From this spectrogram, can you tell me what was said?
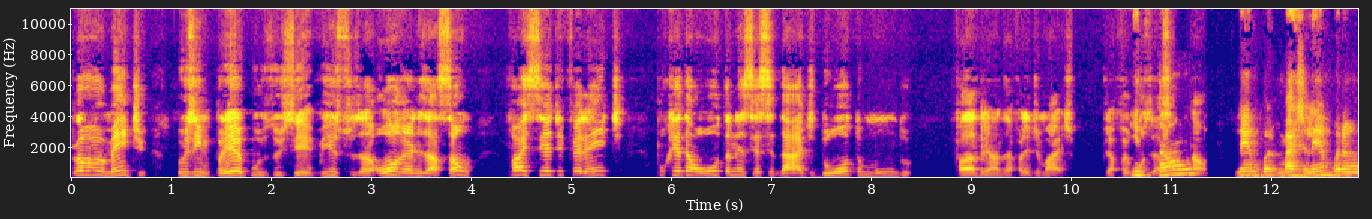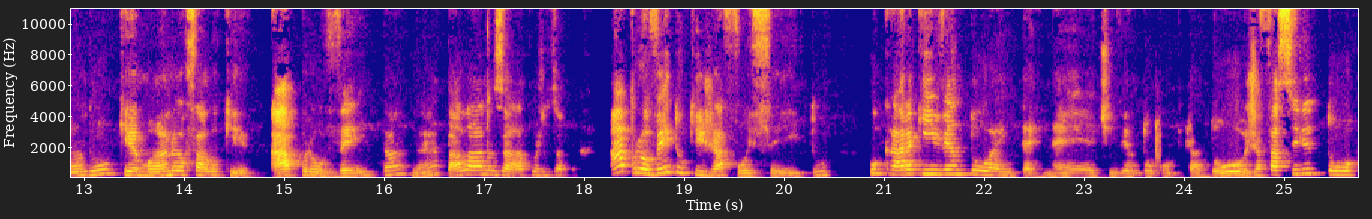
provavelmente os empregos, os serviços, a organização vai ser diferente, porque é da outra necessidade, do outro mundo. Fala, Adriana, já falei demais. Já foi então, Lembra, mas lembrando que Emmanuel fala o quê? Aproveita, né? Tá lá nos atos dos Aproveita o que já foi feito. O cara que inventou a internet, inventou o computador, já facilitou.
